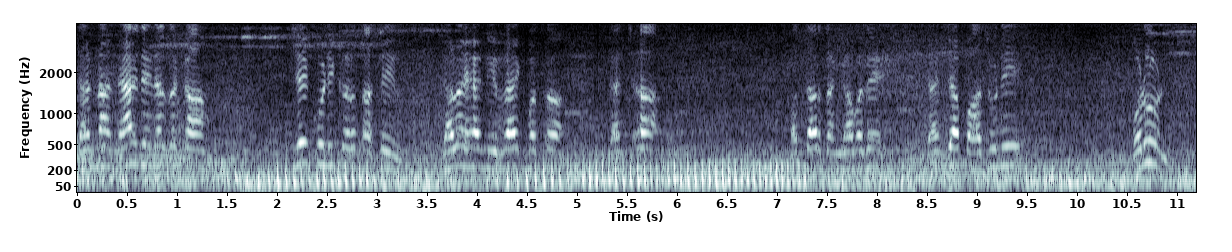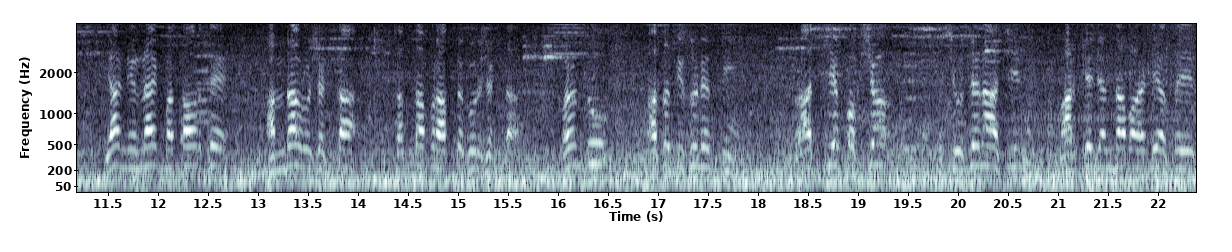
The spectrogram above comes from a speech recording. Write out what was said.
त्यांना न्याय देण्याचं काम जे कोणी करत असेल त्याला ह्या निर्णायक मतं त्यांच्या मतदारसंघामध्ये त्यांच्या बाजूने पडून या निर्णायक मतावर ते आमदार होऊ शकता सत्ता प्राप्त करू शकता. परंतु असं दिसून येत नाही. राजकीय पक्ष शिवसेना असेल भारतीय जनता पार्टी असेल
